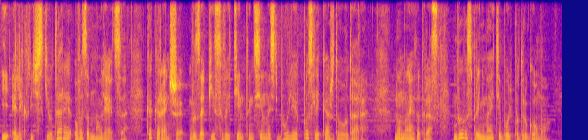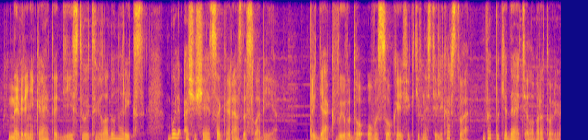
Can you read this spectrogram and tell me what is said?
и электрические удары возобновляются. Как и раньше, вы записываете интенсивность боли после каждого удара. Но на этот раз вы воспринимаете боль по-другому. Наверняка это действует Велодона Рикс. Боль ощущается гораздо слабее. Придя к выводу о высокой эффективности лекарства – вы покидаете лабораторию.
